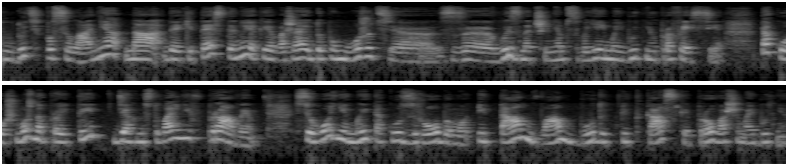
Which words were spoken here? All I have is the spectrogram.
будуть посилання на деякі тести, ну, які я вважаю допоможуть е, з визначенням своєї майбутньої професії. Також можна пройти діагностувальні вправи. Сьогодні ми таку зробимо, і там вам будуть підказки про ваше майбутнє.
